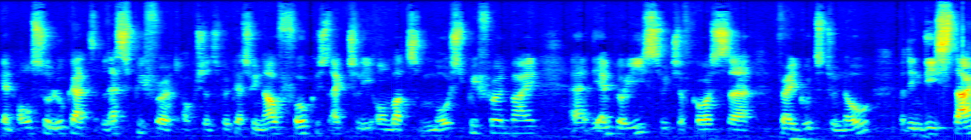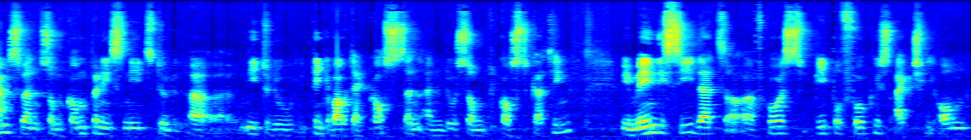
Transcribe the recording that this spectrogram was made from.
can also look at less preferred options because we now focus actually on what's most preferred by uh, the employees, which of course uh, very good to know. But in these times when some companies need to uh, need to do think about their costs and, and do some cost cutting, we mainly see that uh, of course people focus actually on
